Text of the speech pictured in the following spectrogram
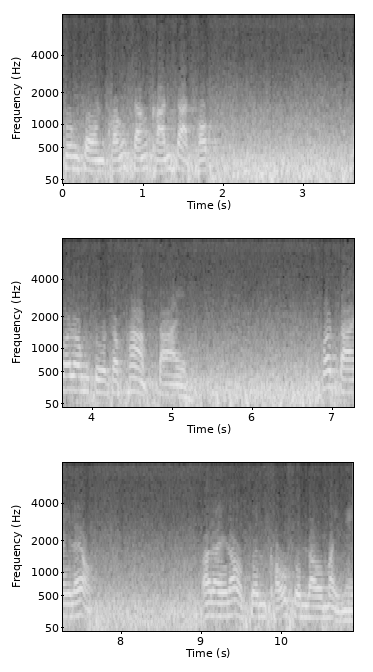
ปรุงแต่งของสังขารจัดพบก็ลงตัวสภาพตาย เพราะตายแล้ว อะไรเล่าเป็นเขาเป็นเราไม่มี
